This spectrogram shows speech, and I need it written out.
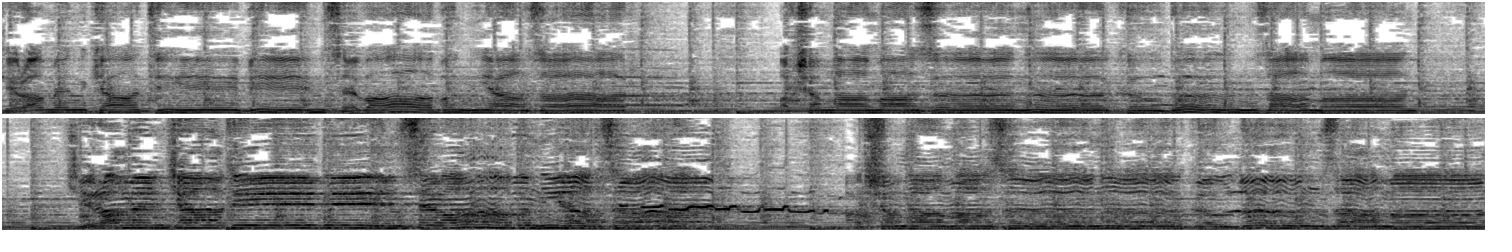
Kiramen katibin sevabın yazar. Akşam namazını kıldığın zaman. Kiramen katibin sevabın yazar namazını kıldığın zaman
